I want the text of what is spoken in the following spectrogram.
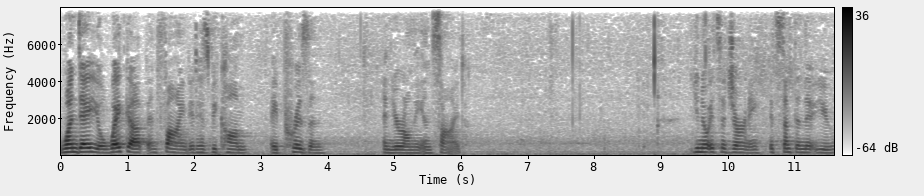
One day you'll wake up and find it has become a prison and you're on the inside. You know, it's a journey, it's something that you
